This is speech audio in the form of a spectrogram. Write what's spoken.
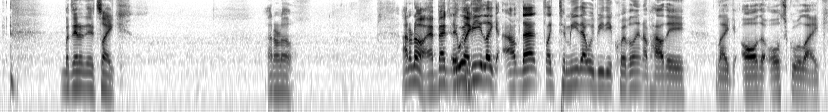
but then it's like, I don't know. I don't know. I bet It would like, be like uh, that. Like to me, that would be the equivalent of how they, like all the old school like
